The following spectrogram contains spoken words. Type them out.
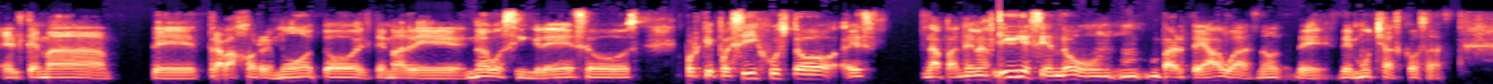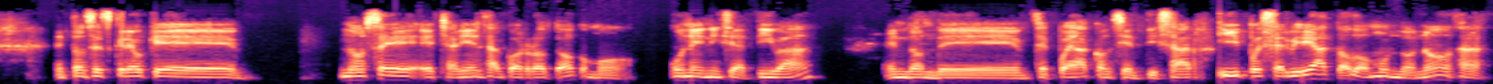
el tema de trabajo remoto, el tema de nuevos ingresos, porque pues sí, justo es la pandemia sigue siendo un, un parteaguas ¿no? de, de, muchas cosas. Entonces creo que no se echaría en saco roto como una iniciativa en donde se pueda concientizar y pues serviría a todo mundo, ¿no? O sea,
